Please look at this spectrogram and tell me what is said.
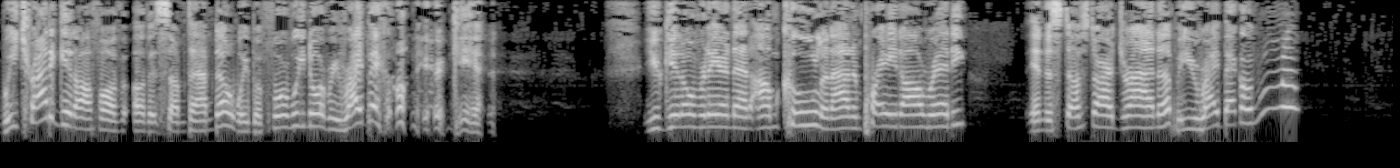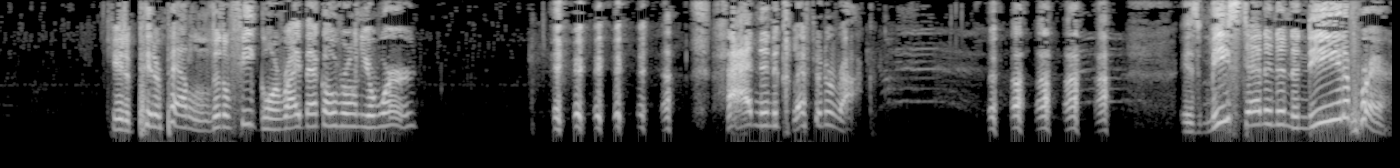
We try to get off of, of it sometime, don't we? Before we know it, we're right back on there again. You get over there and that I'm cool and I done prayed already and the stuff start drying up and you right back on, Hear the pitter paddle of little feet going right back over on your word. Hiding in the cleft of the rock. it's me standing in the need of prayer.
